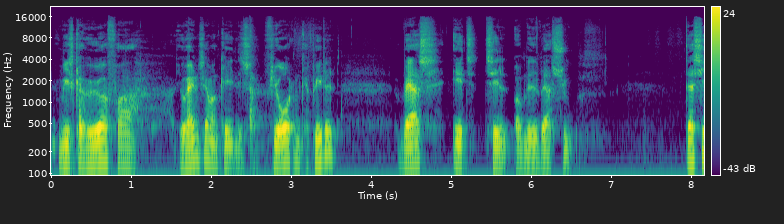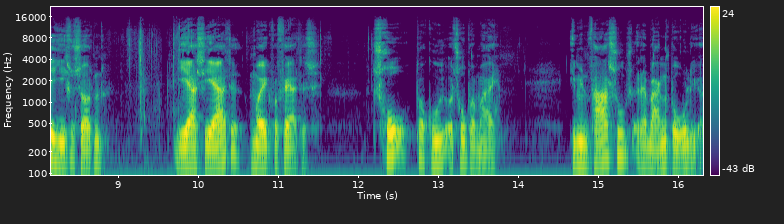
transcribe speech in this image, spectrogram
Vi skal høre fra Johannes Evangeliets 14. kapitel, vers 1 til og med vers 7. Der siger Jesus sådan, Jeres hjerte må ikke forfærdes. Tro på Gud og tro på mig. I min fars hus er der mange boliger.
